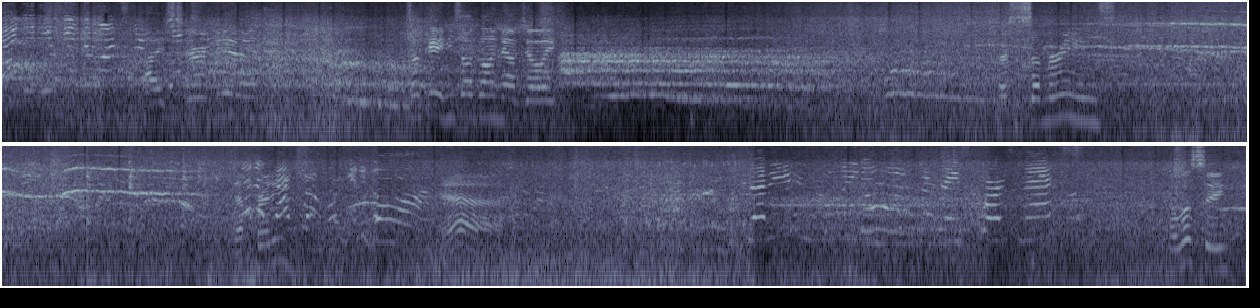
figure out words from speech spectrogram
Daddy, did you get the monster? I sure did. It's all gone now, Joey. There's the submarines. Is that pretty? That's what we're gonna go. Yeah. Can we go on the race cars next? Well, we'll see.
